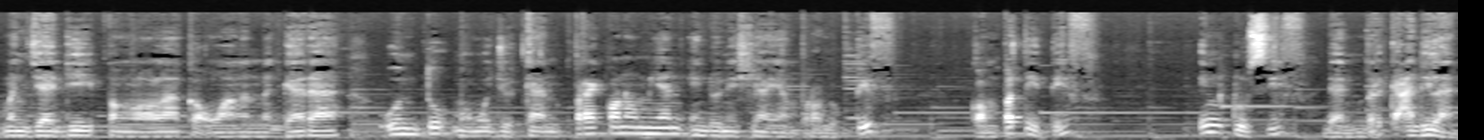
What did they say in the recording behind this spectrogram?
menjadi pengelola keuangan negara untuk mewujudkan perekonomian Indonesia yang produktif, kompetitif, inklusif, dan berkeadilan,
